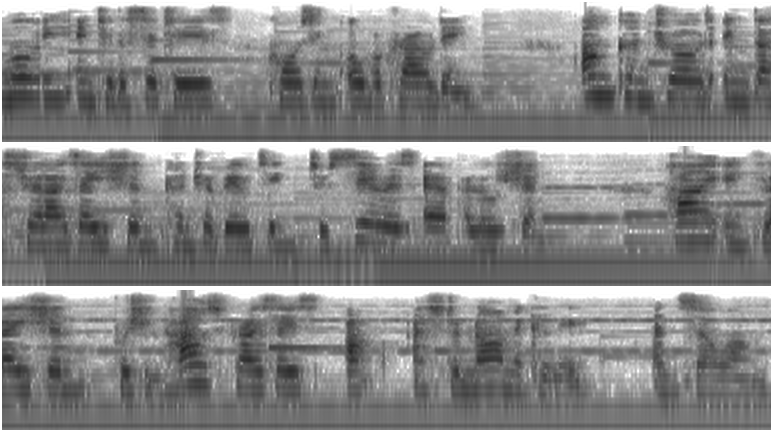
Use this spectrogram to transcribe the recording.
moving into the cities causing overcrowding, uncontrolled industrialization contributing to serious air pollution, high inflation pushing house prices up astronomically, and so on.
